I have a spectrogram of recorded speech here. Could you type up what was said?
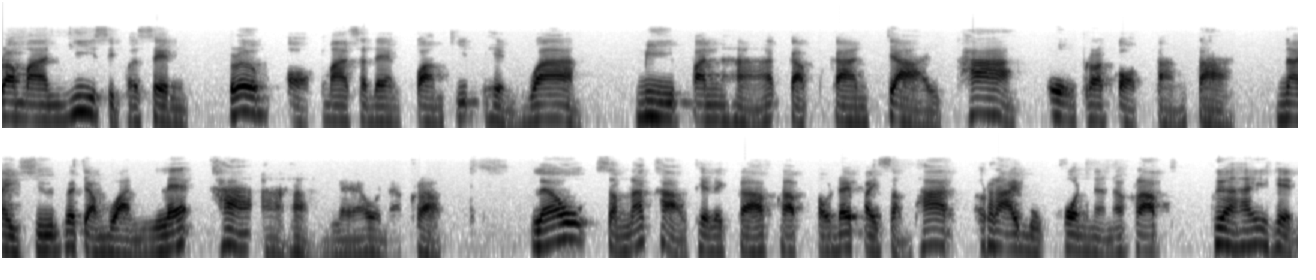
ประมาณ 20%เริ่มออกมาแสดงความคิดเห็นว่า มีปัญหากับการจ่ายค่าองค์ประกอบต่างๆ ในชีวิตประจำวันและค่าอาหารแล้วนะครับ แล้วสำนักข่าวเทเลกราฟครับเขาได้ไปสัมภาษณ์รายบุคคลนะครับ เพื่อให้เห็น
